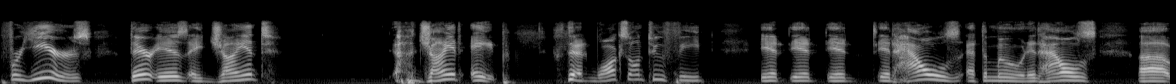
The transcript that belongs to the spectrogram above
for years there is a giant a giant ape that walks on two feet. It it it it howls at the moon. It howls uh,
